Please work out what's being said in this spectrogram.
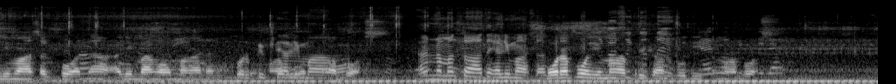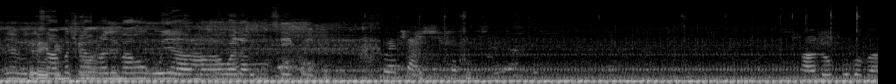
alimasag po at uh, alimangong mga nan. 450 mga alimango. boss. Ano naman to ate alimasag? Mura po yung mga presyohan po dito mga boss. Ayan, may kasama siyang alimangong kuya, mga walang sipit. Halo po baba.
